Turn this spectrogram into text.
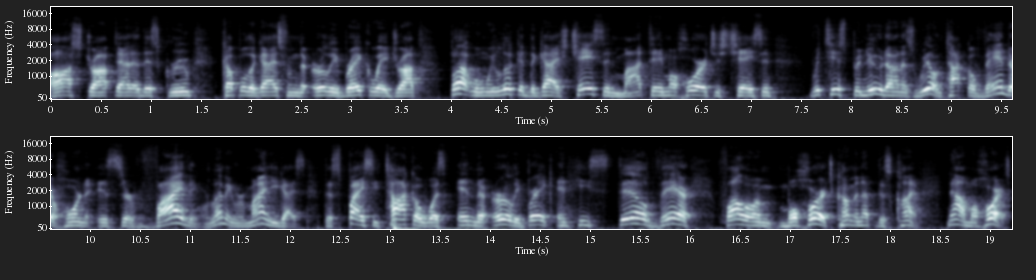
Oss dropped out of this group. A couple of the guys from the early breakaway dropped. But when we look at the guys chasing, Mate Mohoric is chasing with Tiesj Benoot on his wheel, and Taco van der is surviving. Let me remind you guys, the spicy taco was in the early break, and he's still there following Mohoric coming up this climb. Now, Mohoric,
